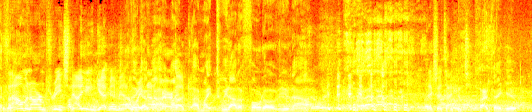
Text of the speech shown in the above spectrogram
Because now I'm in arm's reach. Now you can get me, man. I I'm right now a might, bear I, hug. I might tweet out a photo of you now. Thanks for the time, coach. All right, thank you.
